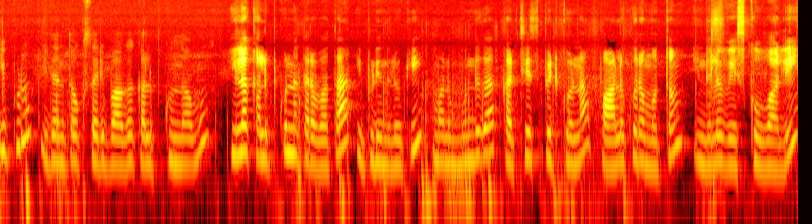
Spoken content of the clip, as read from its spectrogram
ఇప్పుడు ఇదంతా ఒకసారి బాగా కలుపుకుందాము. ఇలా కలుపుకున్న తర్వాత ఇప్పుడు ఇందులోకి మనం ముందుగా కట్ చేసి పెట్టుకున్న పాలకూర మొత్తం ఇందులో వేసుకోవాలి.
